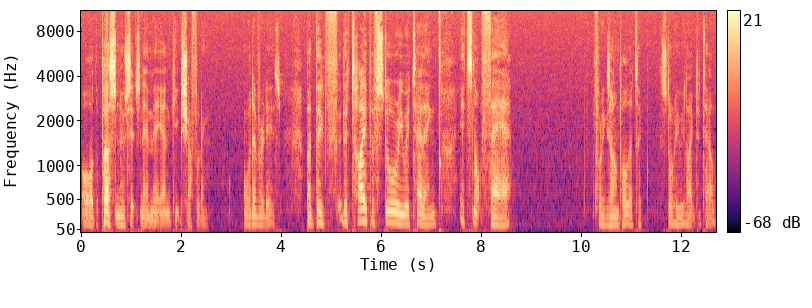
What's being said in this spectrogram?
or the person who sits near me and keeps shuffling, or whatever it is. But the, the type of story we're telling, it's not fair. For example, that's a story we like to tell,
